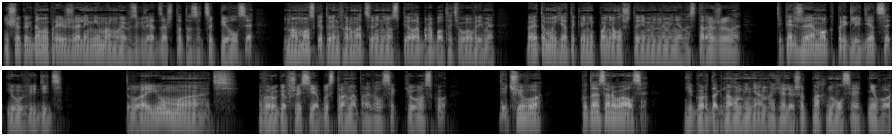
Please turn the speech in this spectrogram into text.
Еще когда мы проезжали мимо, мой взгляд за что-то зацепился. Но мозг эту информацию не успел обработать вовремя, поэтому я так и не понял, что именно меня насторожило. Теперь же я мог приглядеться и увидеть... «Твою мать!» Выругавшись, я быстро направился к киоску. «Ты чего? Куда сорвался?» Егор догнал меня, но я лишь отмахнулся от него.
